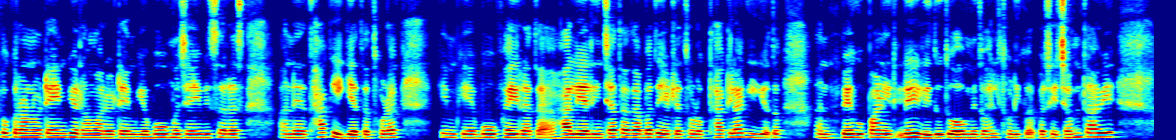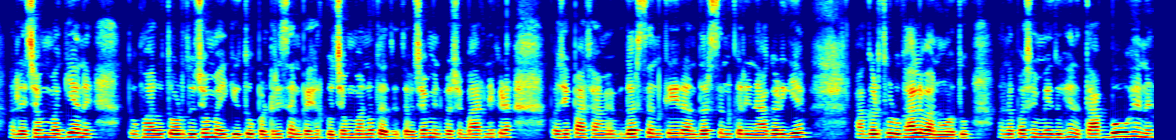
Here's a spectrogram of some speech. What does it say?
છોકરાઓનો ટાઈમ ગયો ને, અમારો ટાઈમ ગયો, બહુ મજા આવી સરસ. અને થાકી ગયા હતા થોડાક, કેમ કે બહુ ફર્યા હતા હાલી હાલીને જતા હતા બધે, એટલે થોડોક થાક લાગી ગયો હતો અને ભેગું પાણી લઈ લીધું તો હવે મેં તો હાલ થોડીક વાર પછી જમતા આવીએ. એટલે જમવા ગયા ને તો મારું તોડતું જમાઈ ગયું હતું, પણ રેશનભાઈ હરખું જમવા નહોતા તો જમીન પછી બહાર નીકળ્યા, પછી પાછા અમે દર્શન કર્યા દર્શન કરીને આગળ ગયા. આગળ થોડુંક હાલવાનું હતું અને પછી મેં કીધું, હે ને, તાપ બહુ હે ને,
